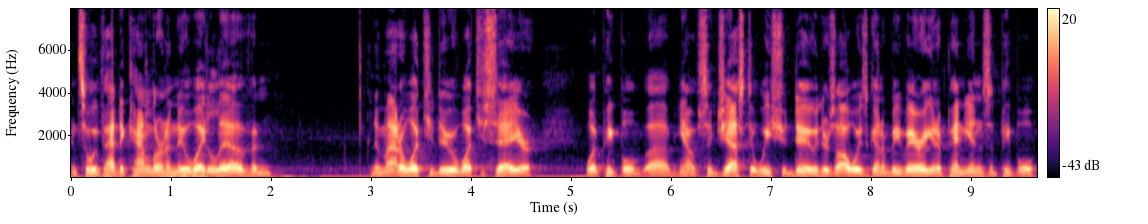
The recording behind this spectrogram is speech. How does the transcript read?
and so we've had to kind of learn a new way to live. And no matter what you do or what you say or what people uh, you know suggest that we should do, there's always going to be varying opinions of people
